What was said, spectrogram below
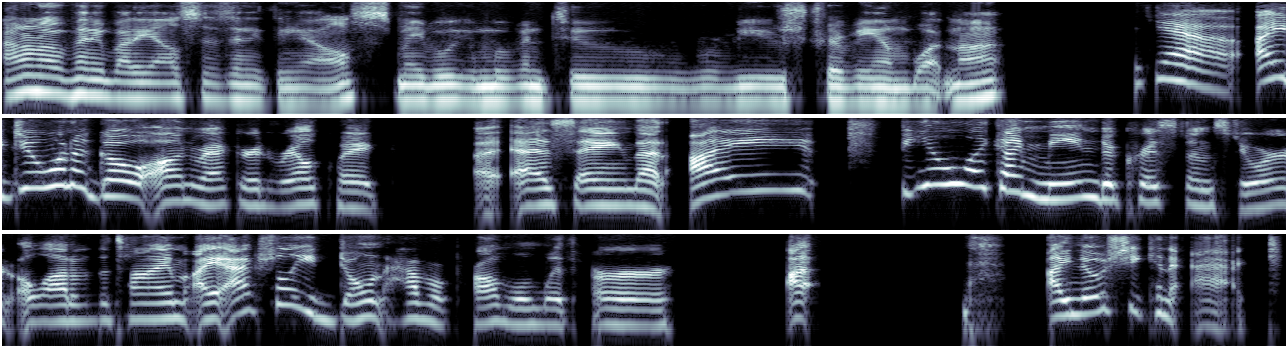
I don't know if anybody else has anything else. Maybe we can move into reviews, trivia, and whatnot. Yeah, I do want to go on record real quick as saying that I feel like I'm mean to Kristen Stewart a lot of the time. I actually don't have a problem with her. I I know she can act,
